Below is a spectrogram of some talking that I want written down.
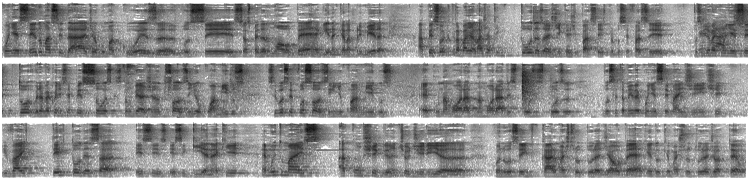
conhecendo uma cidade, alguma coisa, você se hospedando num albergue, naquela primeira. A pessoa que trabalha lá já tem todas as dicas de passeios para você fazer. Você já vai conhecer to- já vai conhecer pessoas que estão viajando sozinho ou com amigos. Se você for sozinho, com amigos, é, com namorado, namorada, esposa, esposa, você também vai conhecer mais gente e vai ter todo essa, esse, esse guia, né? Que é muito mais aconchegante, eu diria, quando você encara uma estrutura de albergue do que uma estrutura de hotel.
